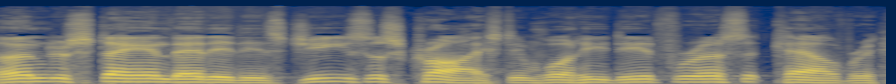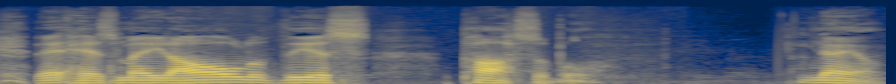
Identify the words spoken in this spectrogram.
understand that it is Jesus Christ and what He did for us at Calvary that has made all of this possible. Now,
